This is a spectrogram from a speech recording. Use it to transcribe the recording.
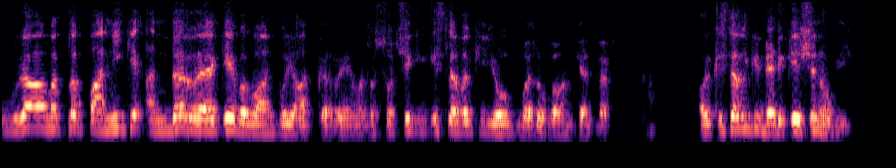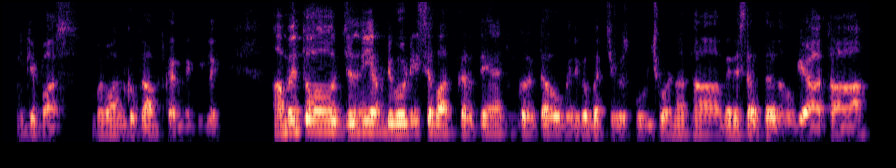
पूरा मतलब पानी के अंदर रह के भगवान को याद कर रहे हैं। मतलब सोचिए कि किस लेवल की योग बल होगा उनके अंदर और किस लेवल की डेडिकेशन होगी उनके पास भगवान को प्राप्त करने के लिए। हमें तो जल्दी हम डिवोटी से बात करते हैं, तुमको लगता है वो मेरे को बच्चे को स्कूल छोड़ना था, मेरे सर दर्द हो गया था।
